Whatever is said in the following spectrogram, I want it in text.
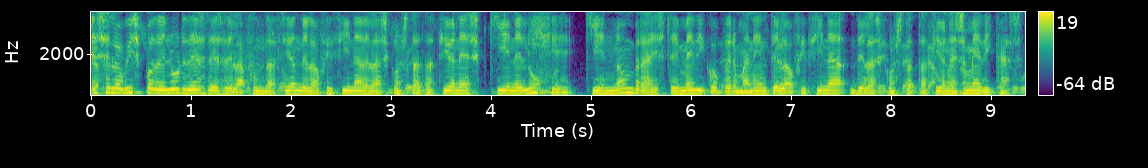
Es el obispo de Lourdes desde la fundación de la Oficina de las Constataciones quien elige, quien nombra a este médico permanente la Oficina de las Constataciones Médicas.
